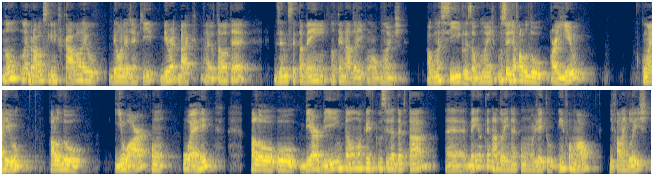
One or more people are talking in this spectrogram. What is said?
não lembrava o que significava. Eu dei uma olhadinha aqui, be right back. Aí eu tava até dizendo que você tá bem antenado aí com algumas, algumas siglas, algumas. Você já falou do are you com RU, falou do you are com UR falou o BRB, então acredito que você já deve estar tá, é, bem antenado aí, né, com o jeito informal de falar inglês.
